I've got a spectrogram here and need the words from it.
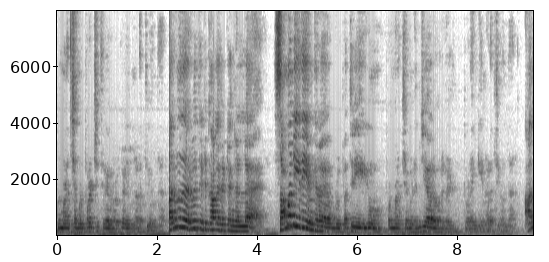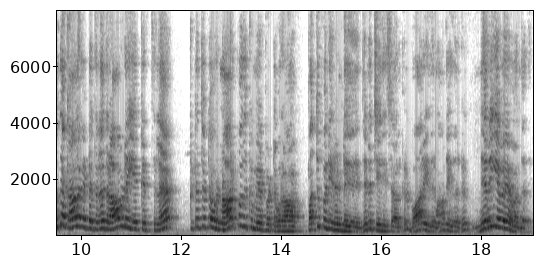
உண்மனச்சமல் புரட்சித் தலைவர்கள் அவர்கள் நடத்தி வந்தார். அறுபது அறுபத்தெட்டு காலகட்டங்களில் சமநீதி என்கிற ஒரு பத்திரிகையும் பொன்மனச்செம்மல் எம்ஜிஆர் அவர்கள் தொடங்கி நடத்தி வந்தார். அந்த காலகட்டத்தில் திராவிட இயக்கத்தில் கிட்டத்தட்ட ஒரு நாற்பதுக்கும் மேற்பட்ட ஒரு ஆ- பத்து பன்னிரெண்டு தினச்செய்தித்தாள்கள் வார இதழ் மாத இதழ்கள் நிறையவே வந்தது.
